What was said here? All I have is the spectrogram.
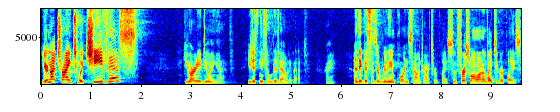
You're not trying to achieve this, you're already doing it. You just need to live out of it, right? I think this is a really important soundtrack to replace. So, the first one I want to invite you to replace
